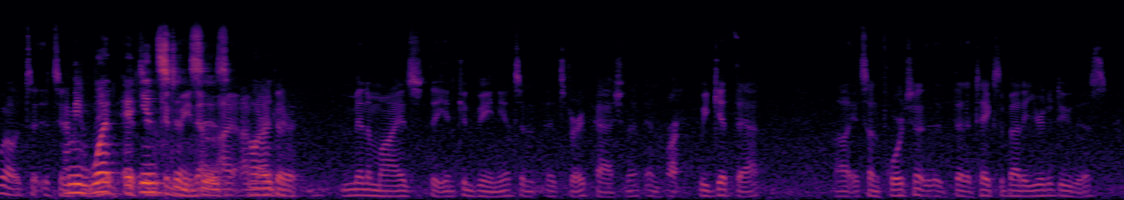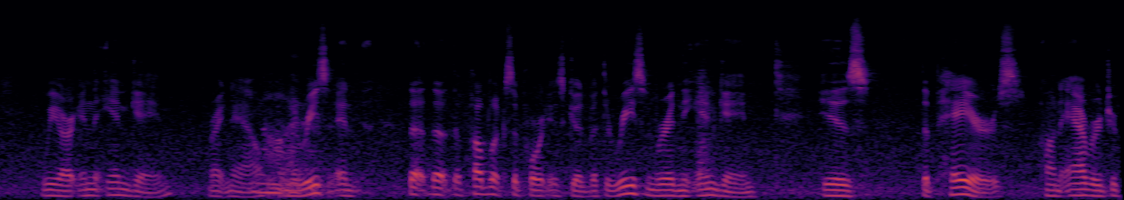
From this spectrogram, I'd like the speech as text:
Well, it's, it's. I mean, what inconven- it's inconvenient. instances I- I'm are not gonna there? Minimize the inconvenience, and it's very passionate, and we get that. Uh, it's unfortunate that, it takes about a year to do this. We are in the end game right now, No, and the reason, and the, the, the public support is good, but the reason we're in the end game is the payers, on average, are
